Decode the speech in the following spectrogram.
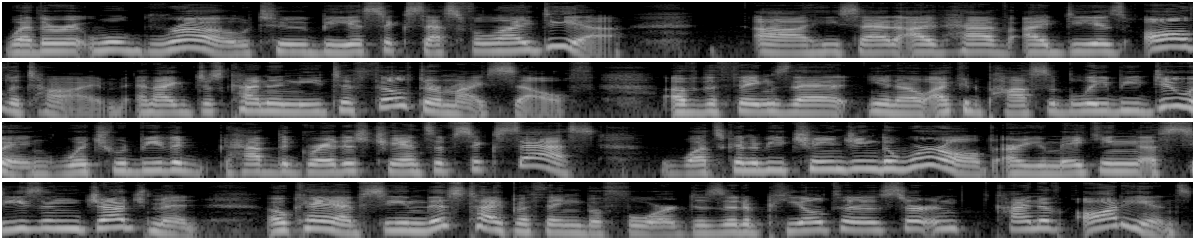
whether it will grow to be a successful idea. Uh, he said, I have ideas all the time, and I just kind of need to filter myself of the things that, you know, I could possibly be doing, which would be the have the greatest chance of success. What's going to be changing the world? Are you making a seasoned judgment? Okay, I've seen this type of thing before. Does it appeal to a certain kind of audience?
